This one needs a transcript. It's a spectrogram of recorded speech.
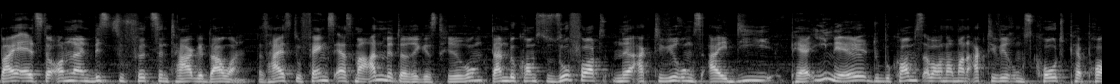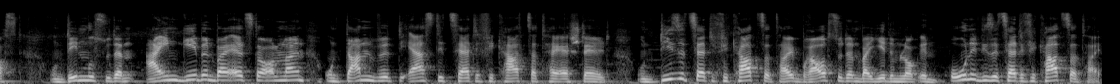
bei Elster Online bis zu 14 Tage dauern. Das heißt, du fängst erstmal an mit der Registrierung, dann bekommst du sofort eine Aktivierungs-ID per E-Mail, du bekommst aber auch nochmal einen Aktivierungscode per Post und den musst du dann eingeben bei Elster Online und dann wird die erste Zertifikatsdatei erstellt. Und diese Zertifikatsdatei brauchst du dann bei jedem Login. Ohne diese Zertifikatsdatei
